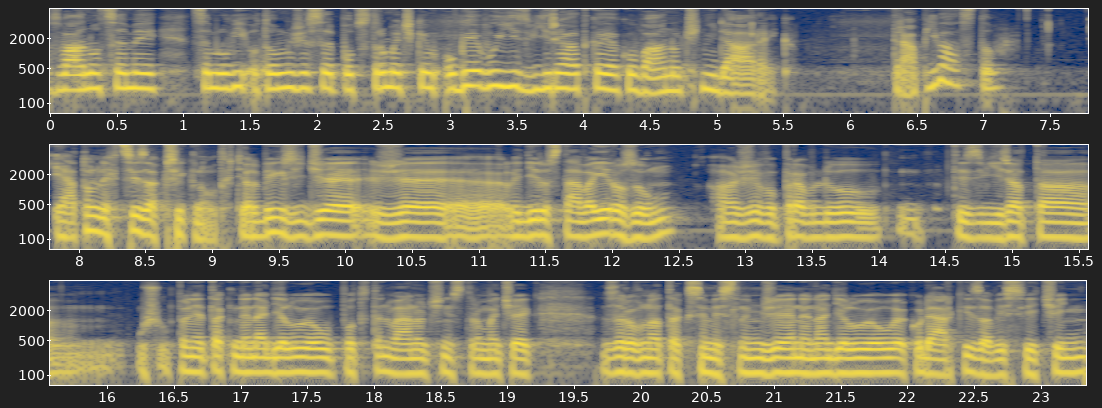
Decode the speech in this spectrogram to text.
s Vánocemi se mluví o tom, že se pod stromečkem objevují zvířátka jako vánoční dárek. Trápí vás to? Já to nechci zakřiknout. Chtěl bych říct, že, že lidi dostávají rozum a že opravdu ty zvířata už úplně tak nenadělují pod ten vánoční stromeček. Zrovna tak si myslím, že je nenadělují jako dárky za vysvědčení.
